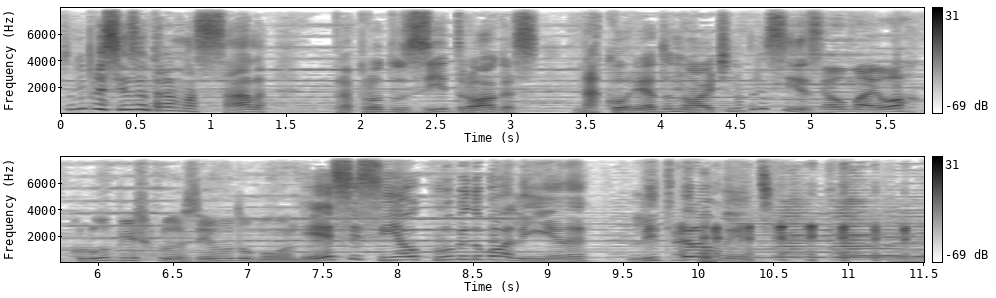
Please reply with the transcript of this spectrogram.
Você não precisa entrar numa sala pra produzir drogas. Na Coreia do Norte não precisa. É o maior clube exclusivo do mundo. Esse sim é o clube do bolinha, né? Literalmente.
